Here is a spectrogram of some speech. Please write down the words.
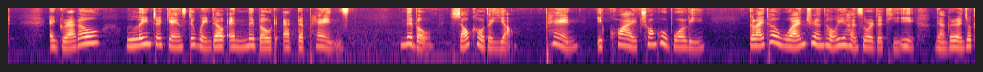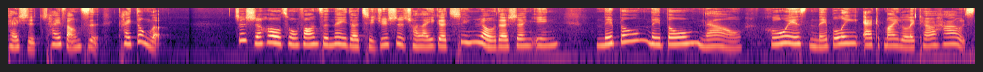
and Gretel leaned against the window and nibbled at the panes. Nibble 小口的咬，pane 一块窗户玻璃。格莱特完全同意汉索尔的提议，两个人就开始拆房子、开动了。这时候，从房子内的起居室传来一个轻柔的声音：“Nibble, nibble now. Who is nibbling at my little house？”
